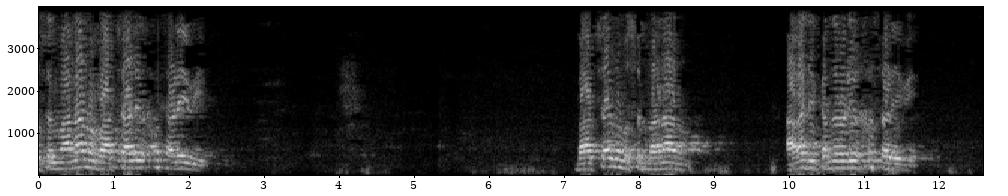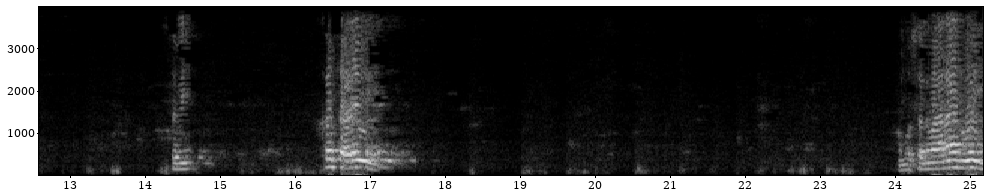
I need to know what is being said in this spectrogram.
مسلمانانو بادشاہ ډېر ښه سړی وي بادشاہ د مسلمانانو هغه د کمزور ډېر ښه سړی وي سوي ښه سړی وي مسلمانان وای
